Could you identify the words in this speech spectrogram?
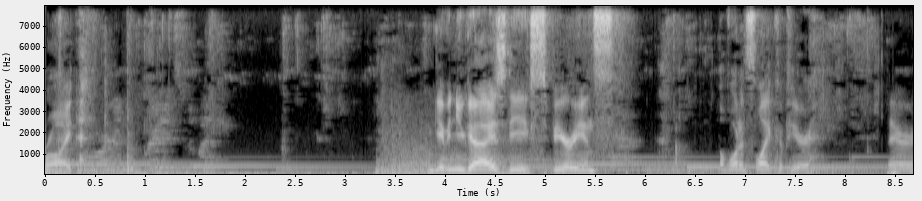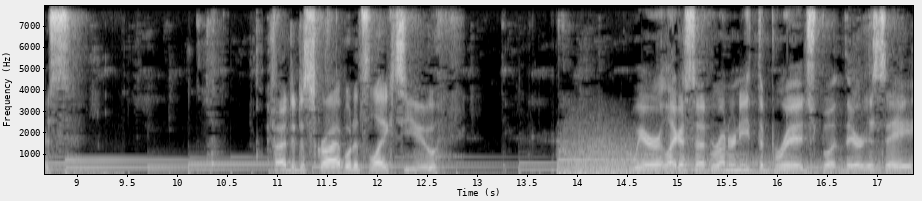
Right. I'm giving you guys the experience of what it's like up here. There's. If I had to describe what it's like to you, we're, like I said, we're underneath the bridge, but there is a.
